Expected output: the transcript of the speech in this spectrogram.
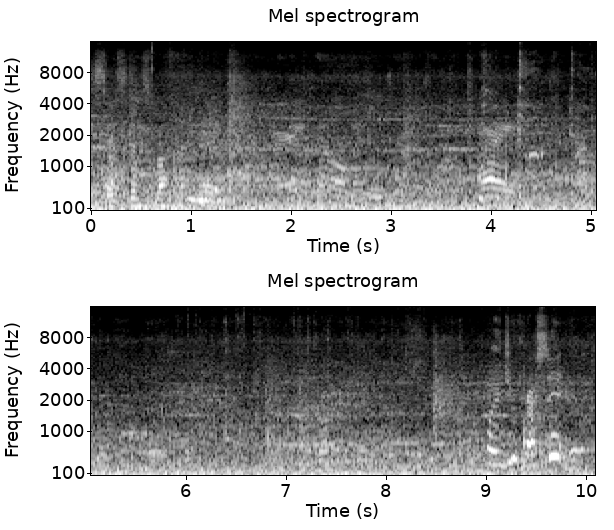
Assistance button. Wait, did you press it?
